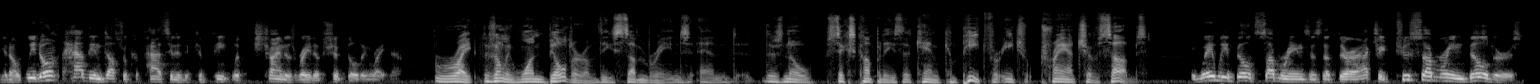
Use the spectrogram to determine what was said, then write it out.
you know, we don't have the industrial capacity to compete with China's rate of shipbuilding right now. Right. There's only one builder of these submarines, and there's no six companies that can compete for each tranche of subs. The way we build submarines is that there are actually two submarine builders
